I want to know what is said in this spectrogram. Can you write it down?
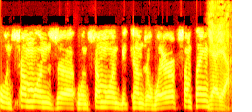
when someone's uh, when someone becomes aware of something, yeah, yeah,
